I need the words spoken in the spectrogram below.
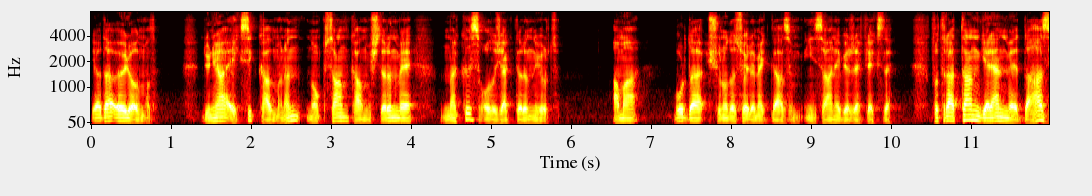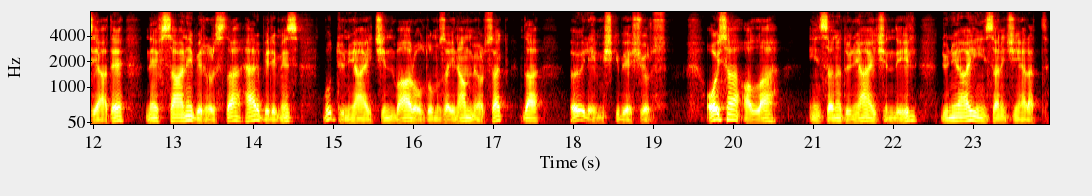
Ya da öyle olmalı. Dünya eksik kalmanın, noksan kalmışların ve nakıs olacakların yurdu. Ama burada şunu da söylemek lazım insani bir refleksle. Fıtrattan gelen ve daha ziyade nefsani bir hırsla her birimiz bu dünya için var olduğumuza inanmıyorsak da öyleymiş gibi yaşıyoruz. Oysa Allah insanı dünya için değil, dünyayı insan için yarattı.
